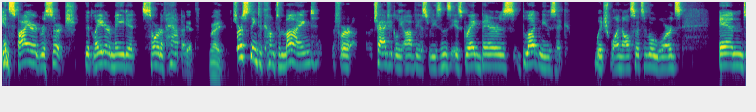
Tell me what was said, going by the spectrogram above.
inspired research that later made it sort of happen. Yeah. Right. First thing to come to mind for tragically obvious reasons is Greg Bear's Blood Music, which won all sorts of awards. And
